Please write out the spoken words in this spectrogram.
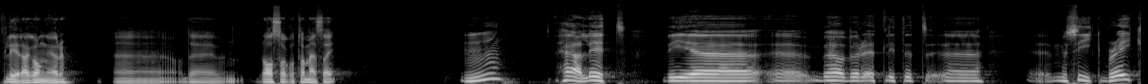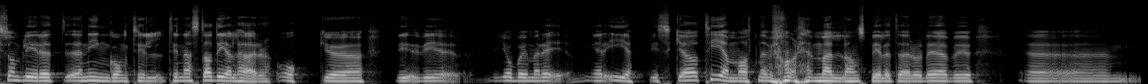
flera gånger. Eh, och det är en bra sak att ta med sig. Mm, härligt. Vi eh, behöver ett litet eh, musikbreak som blir ett, en ingång till, till nästa del här. Och eh, vi, vi, vi jobbar ju med det mer episka temat när vi har det här mellanspelet här och det är vi Ehm,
